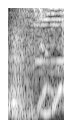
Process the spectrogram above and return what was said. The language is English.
Yeah.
